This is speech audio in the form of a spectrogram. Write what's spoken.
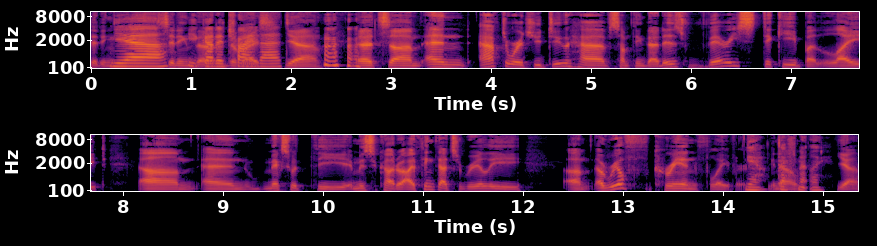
sitting Yeah, sitting you the, gotta the try rice. that. Yeah. it's um and afterwards you do have something that is very sticky but light um and mixed with the musukado. I think that's really um, a real f- Korean flavor. Yeah, you know? definitely. Yeah.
